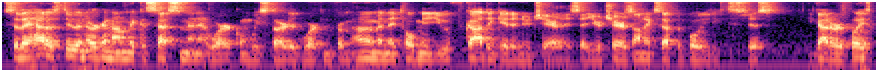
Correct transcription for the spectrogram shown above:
So they had us do an ergonomic assessment at work when we started working from home, and they told me you've got to get a new chair. They said your chair is unacceptable. You just you got to replace. It.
